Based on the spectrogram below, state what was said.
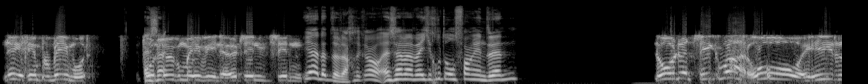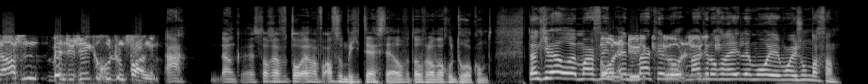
Nee, geen probleem hoor. Het was ze- leuk om even in de uitzending te zitten. Ja, dat, dat dacht ik al. En zijn we een beetje goed ontvangen in Drenthe? Oh, dat is zeker waar. Oh, hier in Assen bent u zeker goed ontvangen. Ah, dank. Dat is toch even, toch even af en toe een beetje testen, hè, of het overal wel goed doorkomt. Dankjewel, eh, Marvin. Oh, en maak er, Oh, nog- maak er nog een hele mooie, mooie zondag van.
